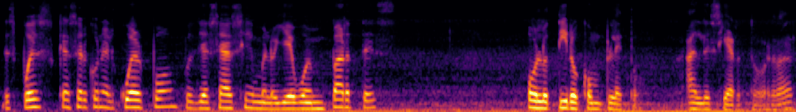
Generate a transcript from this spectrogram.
Después, ¿qué hacer con el cuerpo? Pues ya sea si me lo llevo en partes o lo tiro completo al desierto, ¿verdad?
